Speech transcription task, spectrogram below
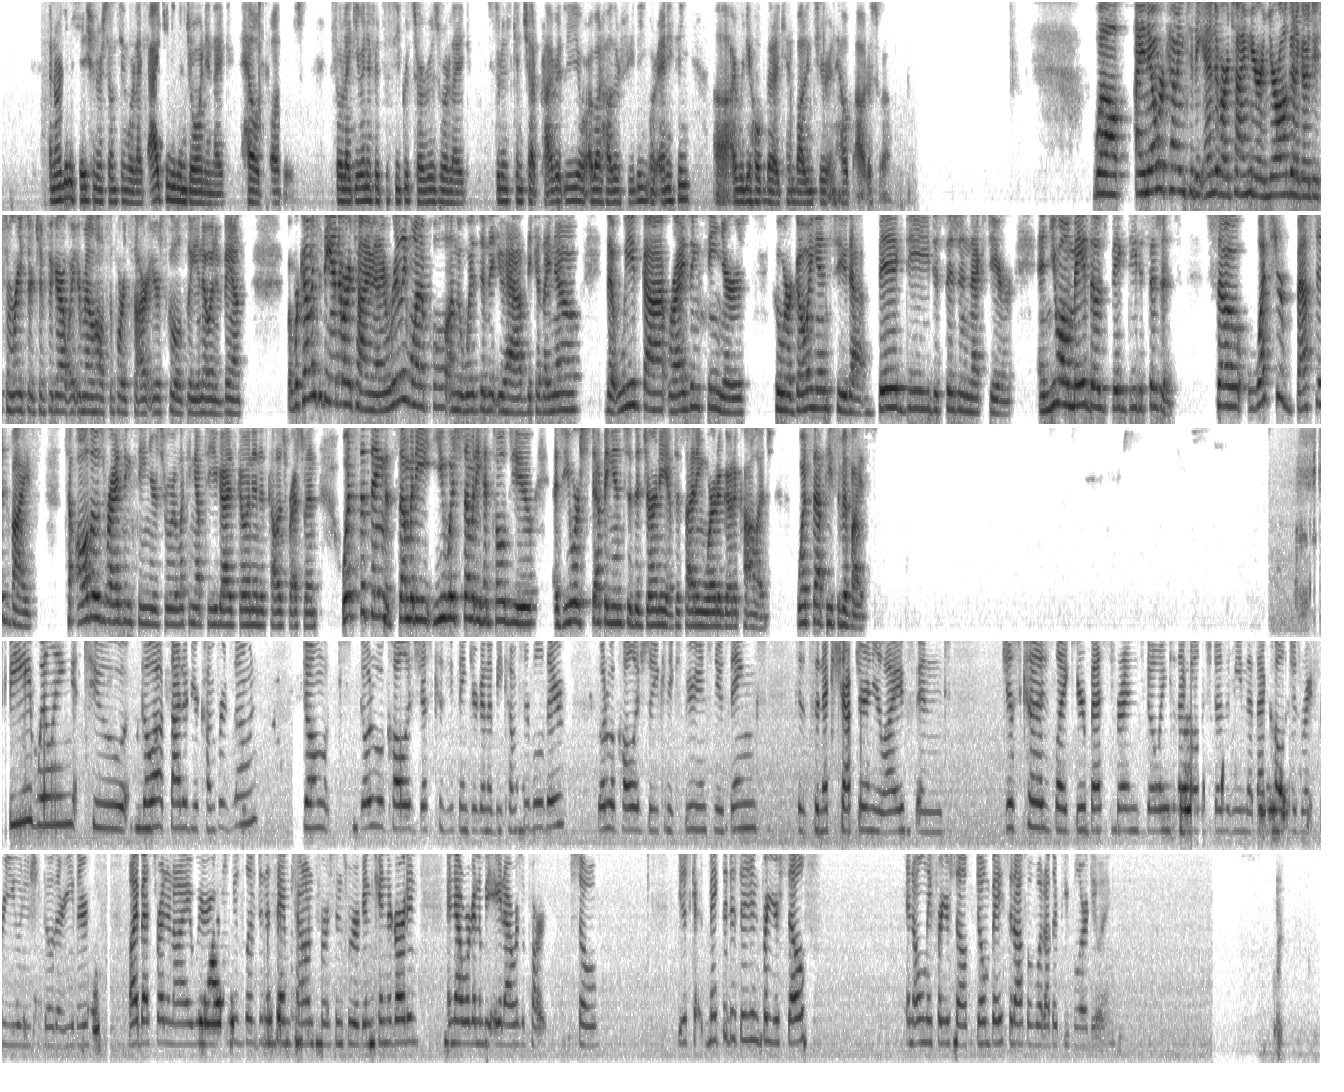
an organization or something where like I can even join and like help others. So like even if it's a secret service where like students can chat privately or about how they're feeling or anything, uh, I really hope that I can volunteer and help out as well. Well, I know we're coming to the end of our time here, and you're all going to go do some research and figure out what your mental health supports are at your school so you know in advance. But we're coming to the end of our time, and I really want to pull on the wisdom that you have because I know that we've got rising seniors who are going into that big D decision next year. And you all made those big D decisions. So, what's your best advice to all those rising seniors who are looking up to you guys going in as college freshmen? What's the thing that somebody you wish somebody had told you as you were stepping into the journey of deciding where to go to college? What's that piece of advice? Be willing to go outside of your comfort zone. Don't go to a college just because you think you're going to be comfortable there. Go to a college so you can experience new things because it's the next chapter in your life and just because like your best friends going to that college doesn't mean that that college is right for you and you should go there either. My best friend and i we're, we've lived in the same town for since we were in kindergarten and now we're going to be eight hours apart. So you just make the decision for yourself and only for yourself. Don't base it off of what other people are doing.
